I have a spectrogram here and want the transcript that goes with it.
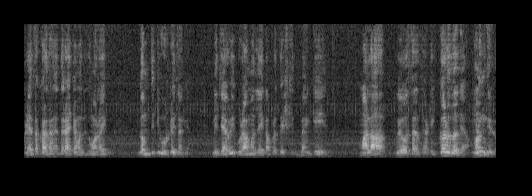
आणि आता खरं सांगायचं तर ह्याच्यामध्ये तुम्हाला एक गमतीची गोष्टही सांगेल मी त्यावेळी कुळामधल्या एका प्रतिष्ठित बँकेत मला व्यवसायासाठी कर्ज द्या म्हणून गेलो.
